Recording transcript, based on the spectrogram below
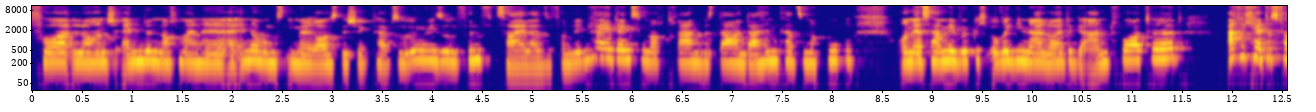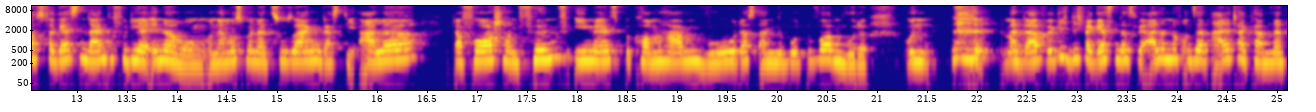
vor Launch-Ende nochmal eine Erinnerungs-E-Mail rausgeschickt habe. So irgendwie so ein Fünfzeiler. Also von wegen, hey, denkst du noch dran, bis da und dahin kannst du noch buchen. Und es haben mir wirklich original Leute geantwortet. Ach, ich hätte es fast vergessen, danke für die Erinnerung. Und da muss man dazu sagen, dass die alle davor schon fünf E-Mails bekommen haben, wo das Angebot beworben wurde. Und man darf wirklich nicht vergessen, dass wir alle noch unseren Alltag haben. Dann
